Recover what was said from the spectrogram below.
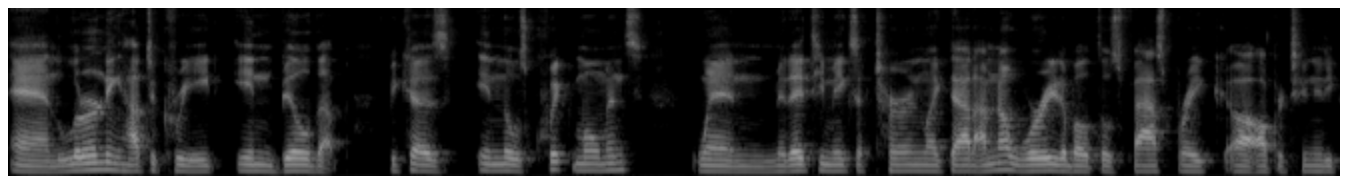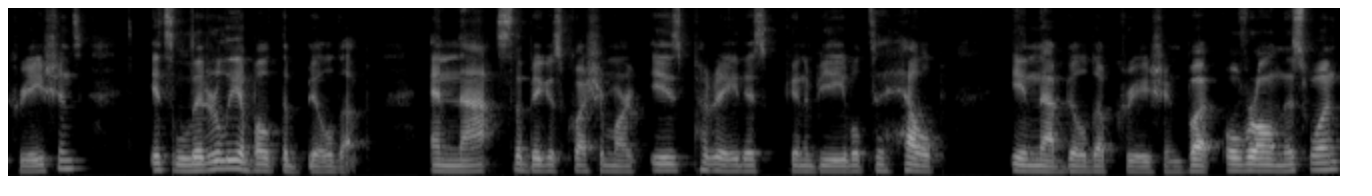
and learning how to create in buildup because in those quick moments when Miretti makes a turn like that, I'm not worried about those fast break uh, opportunity creations. It's literally about the buildup. And that's the biggest question mark. Is Paredes going to be able to help in that buildup creation? But overall, in this one,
